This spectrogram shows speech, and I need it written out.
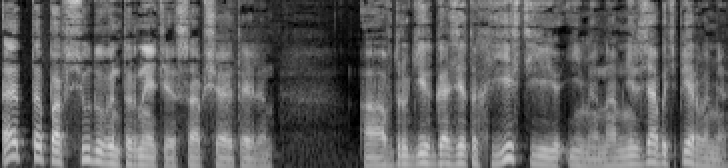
«Это повсюду в интернете», — сообщает Эллен. «А в других газетах есть ее имя? Нам нельзя быть первыми».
